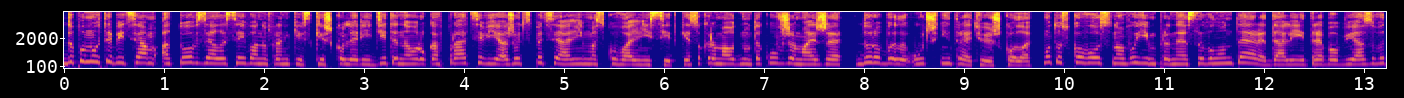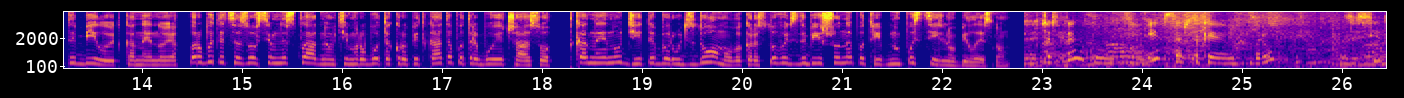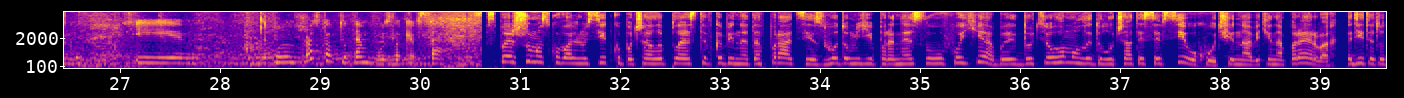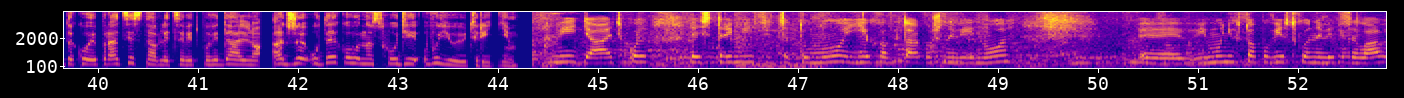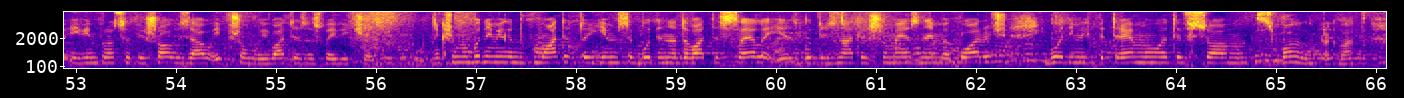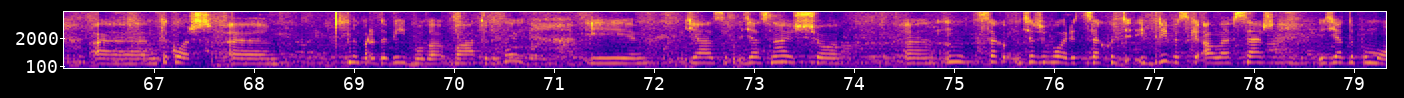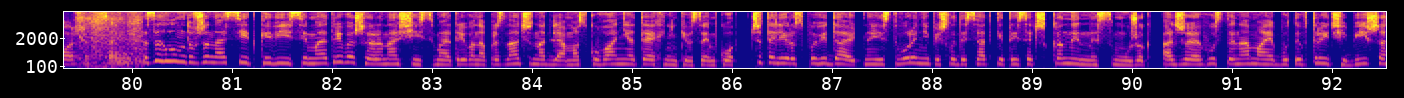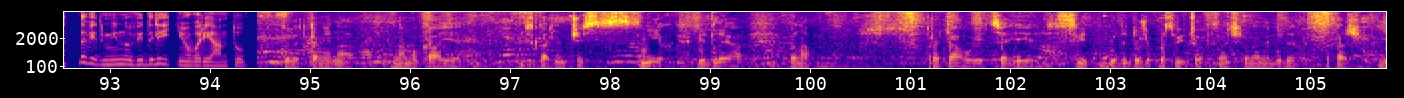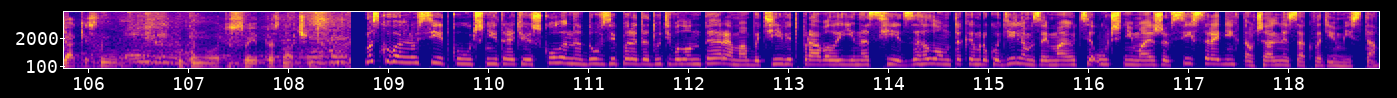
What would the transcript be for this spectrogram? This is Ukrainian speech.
Допомогти бійцям АТО взялися івано-франківські школярі. Діти на уроках праці в'яжуть спеціальні маскувальні сітки. Зокрема, одну таку вже майже доробили учні третьої школи. Мотузкову основу їм принесли волонтери. Далі її треба обв'язувати білою тканиною. Робити це зовсім не складно. Втім, робота кропітка та потребує часу. Тканину діти беруть з дому, використовують здебільшого непотрібну постільну білизну. частинку і все ж таки беру за сітку і ну, просто плетемо вузлики, все. Спершу маскувальну сітку почали плести в кабінетах праці. Згодом її перенесли у фоє, аби до цього могли долучатися всі охочі, навіть і на перервах. Діти до такої праці ставляться відповідально, адже у декого на сході воюють рідні. Мій дядько десь три місяці тому їхав також на війну. Е, Йому ніхто повістку не відсилав, і він просто пішов, взяв і пішов воювати за свою вітчизну. Якщо ми будемо їм допомагати, то їм це буде надавати сили і будуть знати, що ми з ними поруч і будемо їх підтримувати всьому. З школи, наприклад, е, також е, на передовій було багато людей, і я, я знаю, що ну, це я ж говорю, це хоч і дріб'язки, але все ж я допоможу цим. Загалом довжина сітки 8 метрів, а ширина 6 метрів. Вона призначена для маскування техніки взимку. Вчителі розповідають, на її створення пішли десятки тисяч тканинних смужок, адже густина має бути втричі більша, на відміну від літнього варіанту. коли тканина намокає, скажімо, чи сніг, відлига, вона протягується і світ буде дуже просвічувати. Значить, вона не буде така ж якісно виконувати своє призначення. Маскувальну сітку учні третьої школи невдовзі передадуть волонтерам, аби ті відправили її на схід. Загалом таким рукоділлям займаються учні майже всіх середніх навчальних закладів міста.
